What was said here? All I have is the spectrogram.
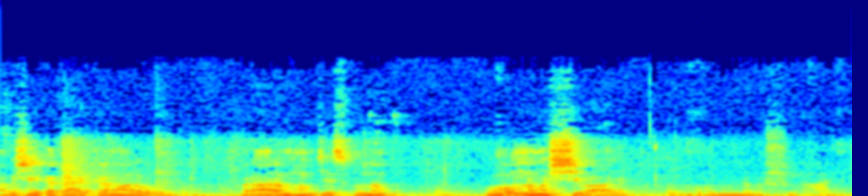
అభిషేక కార్యక్రమాలు ప్రారంభం చేసుకుందాం. ఓం నమ శివాయ. ఓం నమ శివాయ.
